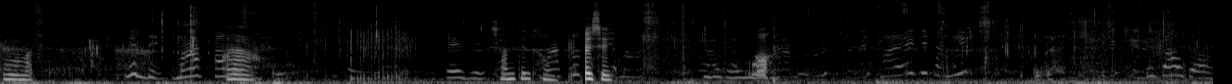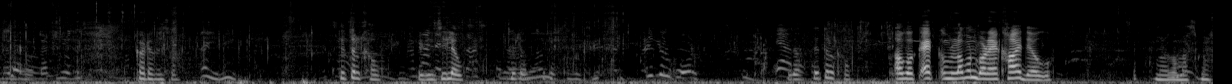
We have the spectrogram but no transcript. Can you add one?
হুম মাছ। হ্যাঁ। শান্তির খাও হয়েছে কটা পেয়েছ তেঁতুল খাও। এটি জিলাও। যাও তেঁতুল খাও। অগো এক লবণ বড় খাওয়াই দে অগো আমার মাছ মাছ।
